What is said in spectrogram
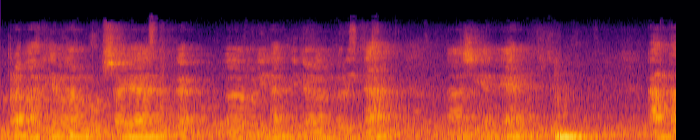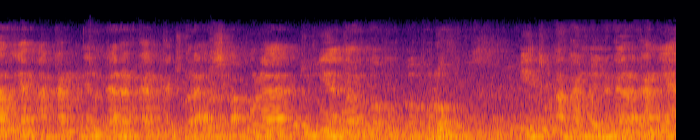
beberapa hari yang lalu saya juga uh, melihat di dalam berita uh, CNN Qatar yang akan menyelenggarakan kejuaraan sepak bola dunia tahun 2020 itu akan menyelenggarakannya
